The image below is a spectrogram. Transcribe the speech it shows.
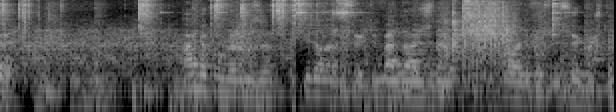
Evet. Ayna kollarımızı vidalarını söktüm. Ben daha önceden kolaylık olsun sökmüştüm.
